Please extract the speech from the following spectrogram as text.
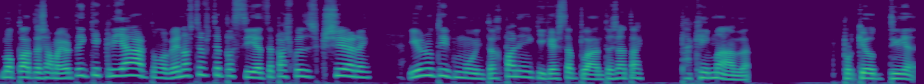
uma planta já maior. Tenho que criar, estão a ver? Nós temos de ter paciência para as coisas crescerem. E eu não tive muita. Reparem aqui que esta planta já está tá queimada. Porque eu tinha,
